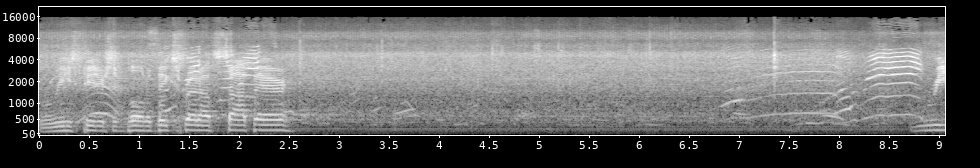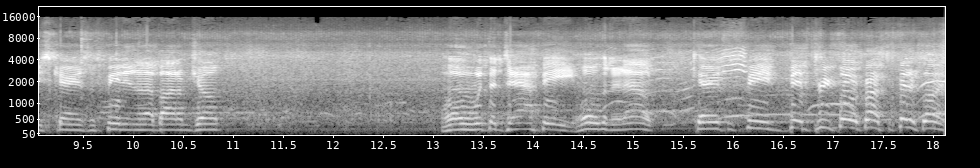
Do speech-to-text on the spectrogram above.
Reese! Reese Petersen pulling a big spread off the top there. Reese! Carrying some speed into that bottom jump. Oh, with the Daffy, holding it out. Carrying some speed, bib 3-4 across the finish line.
